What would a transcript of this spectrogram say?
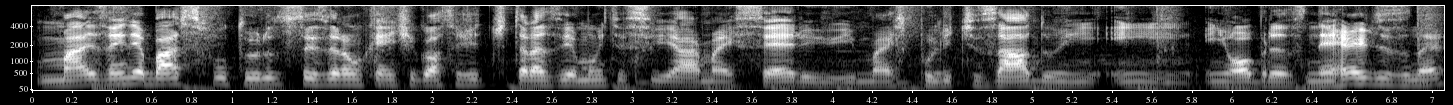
Mas em debates futuros, vocês verão que a gente gosta de trazer muito esse ar mais sério e mais politizado em, em, em obras nerds, né?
